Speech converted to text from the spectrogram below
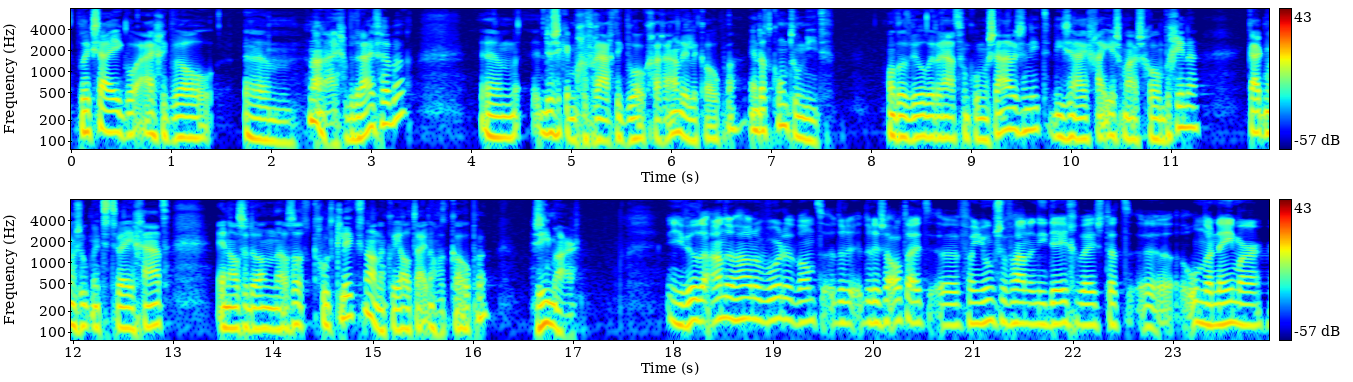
Want ik zei, ik wil eigenlijk wel ehm, nou, een eigen bedrijf hebben. Ehm, dus ik heb hem gevraagd, ik wil ook graag aandelen kopen. En dat kon toen niet. Want dat wilde de Raad van Commissarissen niet. Die zei, ga eerst maar eens gewoon beginnen. Kijk maar eens hoe het met z'n tweeën gaat. En als, er dan, als dat goed klikt, nou, dan kun je altijd nog wat kopen. Zie maar. Je wilde aandeelhouder worden, want er, er is altijd eh, van jongs af aan een idee geweest dat eh, ondernemer,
